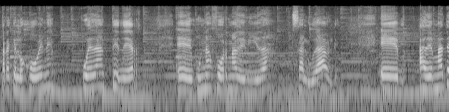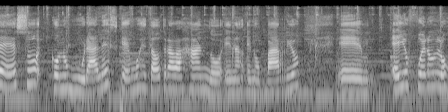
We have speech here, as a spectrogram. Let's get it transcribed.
para que los jóvenes puedan tener eh, una forma de vida saludable. Eh, además de eso, con los murales que hemos estado trabajando en, los barrios, eh, ellos fueron los,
